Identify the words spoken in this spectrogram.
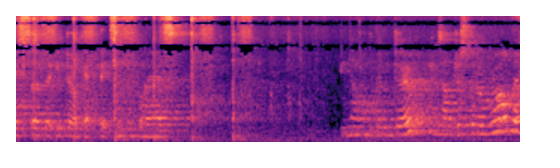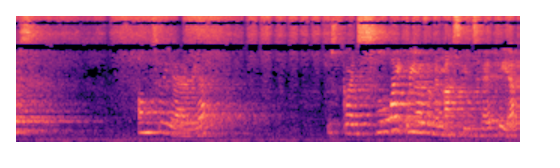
is so that you don't get bits of the glaze. You know what I'm going to do? Is I'm just going to roll this onto the area. Just going slightly over my masking tape here.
